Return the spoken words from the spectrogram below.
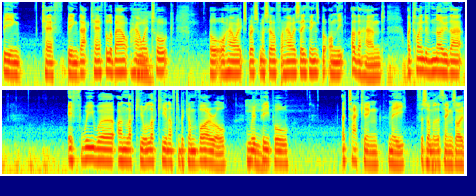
being caref- being that careful about how I Mm. talk. Or, or how I express myself, or how I say things. But on the other hand, I kind of know that if we were unlucky or lucky enough to become viral, with Mm. people attacking me for some Mm. of the things I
